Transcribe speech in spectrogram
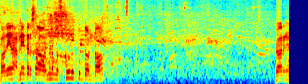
பார்த்தீங்கன்னா அன்னை தரசா வந்து நம்ம ஸ்கூலுக்கு கூப்பிட்டு வந்துட்டோம். பாருங்க.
